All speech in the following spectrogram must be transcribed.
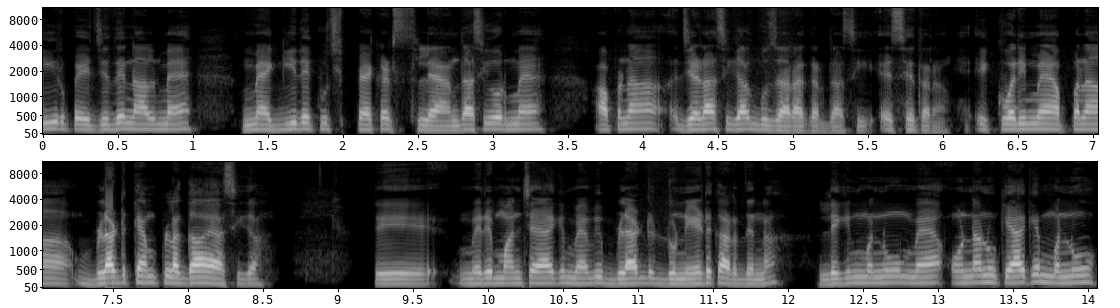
30 ਰੁਪਏ ਜਿਹਦੇ ਨਾਲ ਮੈਂ ਮੈਗੀ ਦੇ ਕੁਝ ਪੈਕਟਸ ਲੈ ਆਂਦਾ ਸੀ ਔਰ ਮੈਂ ਆਪਣਾ ਜਿਹੜਾ ਸੀਗਾ ਗੁਜ਼ਾਰਾ ਕਰਦਾ ਸੀ ਇਸੇ ਤਰ੍ਹਾਂ। ਇੱਕ ਵਾਰੀ ਮੈਂ ਆਪਣਾ ਬਲੱਡ ਕੈਂਪ ਲੱਗਾ ਹੋਇਆ ਸੀਗਾ ਤੇ ਮੇਰੇ ਮਨ 'ਚ ਆਇਆ ਕਿ ਮੈਂ ਵੀ ਬਲੱਡ ਡੋਨੇਟ ਕਰ ਦੇਣਾ ਲੇਕਿਨ ਮੈਨੂੰ ਮੈਂ ਉਹਨਾਂ ਨੂੰ ਕਿਹਾ ਕਿ ਮੈਨੂੰ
